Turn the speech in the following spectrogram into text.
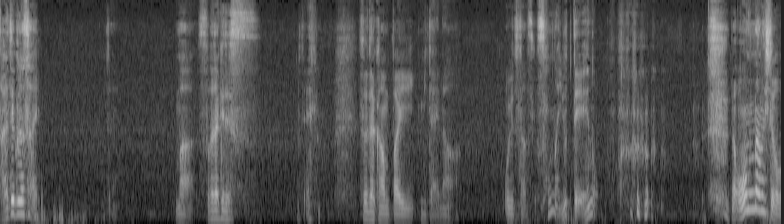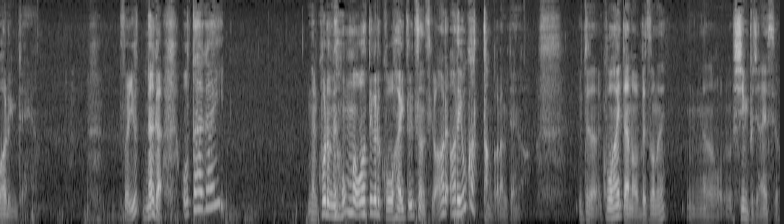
耐えてください。まあそれだけです。みたいな。それでは乾杯みたいなを言ってたんですけどそんなん言ってええの？女の人が悪いみたいな。そうなんかお互いなんこれねほんま終わってくる後輩と言ってたんですけどあれあれ良かったんかなみたいな。言ってた、後輩ってあの別のね、うん、あの神父じゃないですよ、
